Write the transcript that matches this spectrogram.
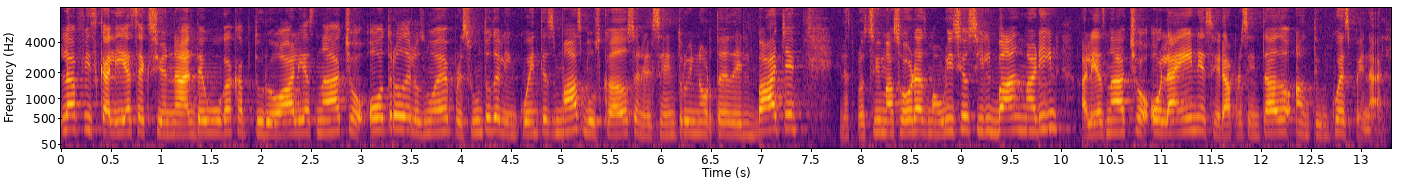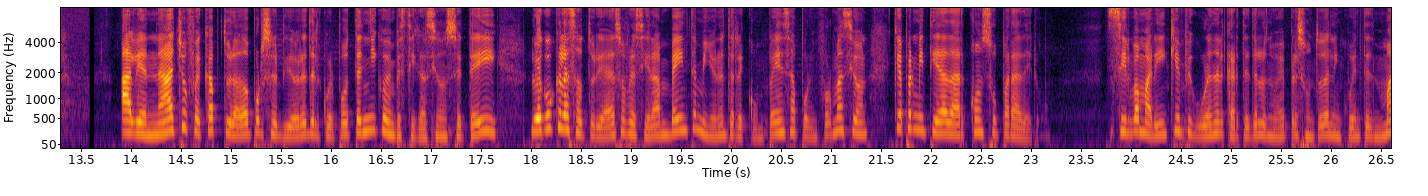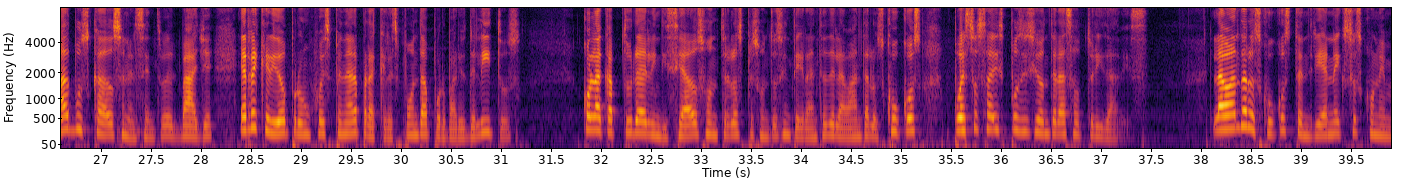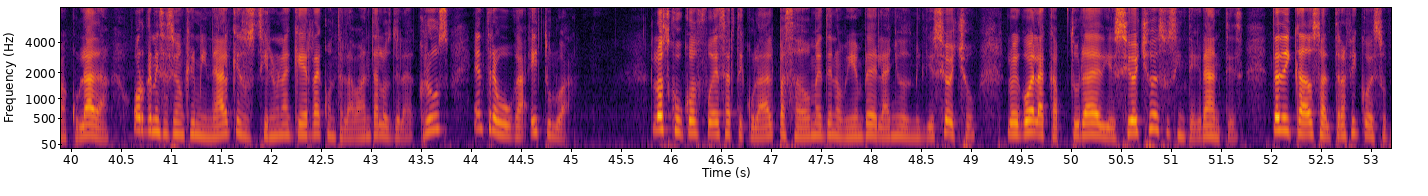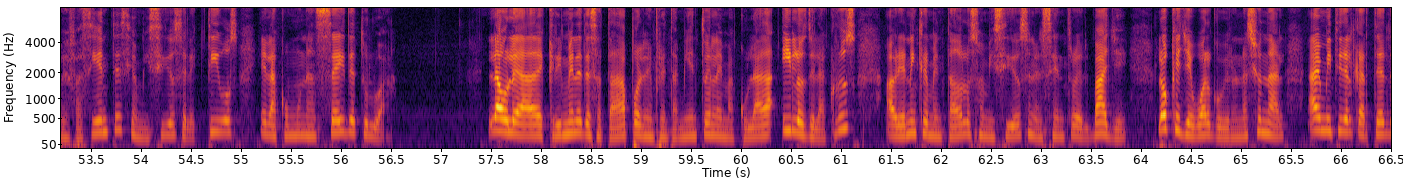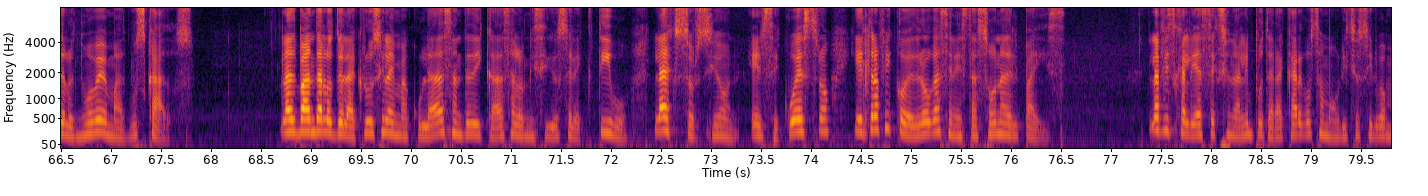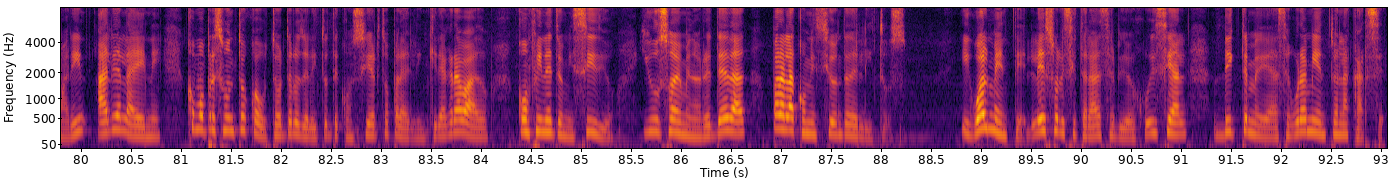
La Fiscalía Seccional de Buga capturó a alias Nacho, otro de los nueve presuntos delincuentes más buscados en el centro y norte del Valle. En las próximas horas, Mauricio Silván Marín, alias Nacho o la N, será presentado ante un juez penal. Alias Nacho fue capturado por servidores del Cuerpo Técnico de Investigación CTI, luego que las autoridades ofrecieran 20 millones de recompensa por información que permitiera dar con su paradero. Silva Marín, quien figura en el cartel de los nueve presuntos delincuentes más buscados en el centro del Valle, es requerido por un juez penal para que responda por varios delitos. Con la captura del indiciado son tres los presuntos integrantes de la banda Los Cucos puestos a disposición de las autoridades. La banda Los Cucos tendría nexos con la Inmaculada, organización criminal que sostiene una guerra contra la banda Los de la Cruz entre Buga y Tuluá. Los Cucos fue desarticulada el pasado mes de noviembre del año 2018, luego de la captura de 18 de sus integrantes, dedicados al tráfico de estupefacientes y homicidios selectivos en la comuna 6 de Tuluá. La oleada de crímenes desatada por el enfrentamiento en la Inmaculada y los de la Cruz habrían incrementado los homicidios en el centro del Valle, lo que llevó al Gobierno Nacional a emitir el cartel de los nueve más buscados. Las bandas Los de la Cruz y la Inmaculada están dedicadas al homicidio selectivo, la extorsión, el secuestro y el tráfico de drogas en esta zona del país. La Fiscalía Seccional imputará cargos a Mauricio Silva Marín, alias la N, como presunto coautor de los delitos de concierto para delinquir agravado con fines de homicidio y uso de menores de edad para la comisión de delitos. Igualmente, le solicitará al servidor judicial dicte medida de aseguramiento en la cárcel.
